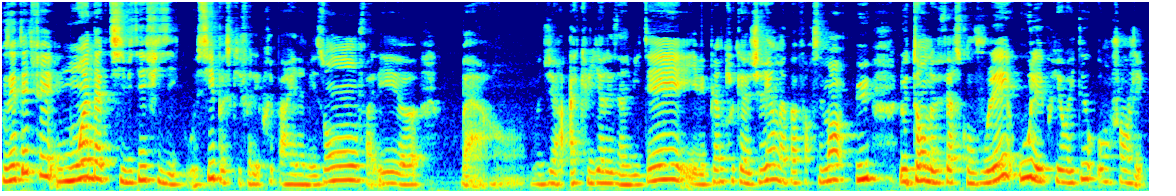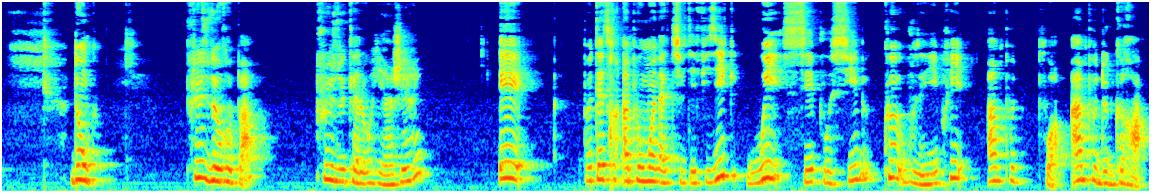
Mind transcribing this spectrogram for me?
vous avez peut-être fait moins d'activité physique aussi parce qu'il fallait préparer la maison, il fallait euh, bah, on va dire, accueillir les invités, il y avait plein de trucs à gérer, on n'a pas forcément eu le temps de faire ce qu'on voulait ou les priorités ont changé. Donc, plus de repas, plus de calories à gérer et peut-être un peu moins d'activité physique, oui, c'est possible que vous ayez pris un peu de poids, un peu de gras.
